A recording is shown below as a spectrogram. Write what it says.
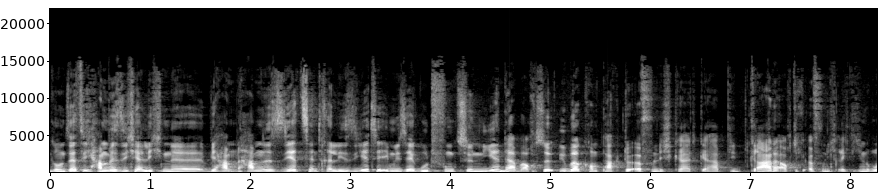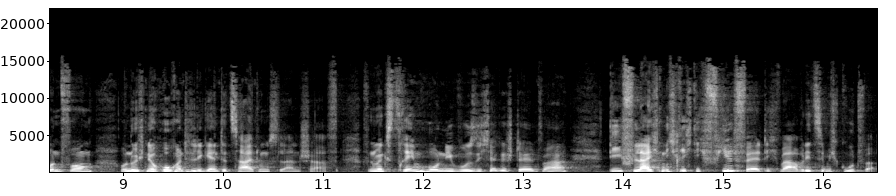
grundsätzlich haben wir sicherlich eine, wir haben, haben eine sehr zentralisierte, irgendwie sehr gut funktionierende, aber auch sehr überkompakte Öffentlichkeit gehabt, die gerade auch durch öffentlich-rechtlichen Rundfunk und durch eine hochintelligente Zeitungslandschaft von einem extrem hohen Niveau sichergestellt war, die vielleicht nicht richtig vielfältig war, aber die ziemlich gut war.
